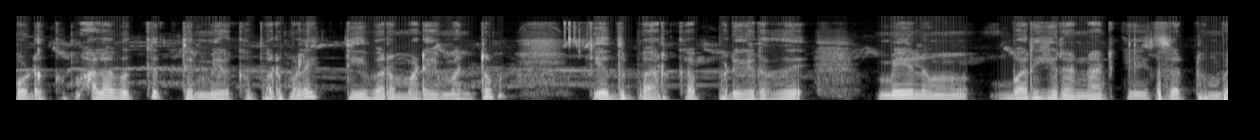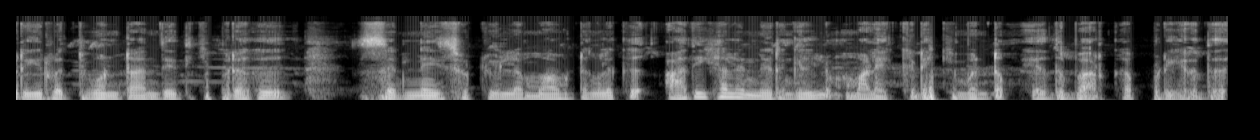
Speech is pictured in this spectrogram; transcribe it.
கொடுக்கும் அளவுக்கு தென்மேற்கு பருவமழை தீவிரமடையும் என்றும் எதிர்பார்க்கப்படுகிறது. மேலும் வருகிற நாட்களில் செப்டம்பர் இருபத்தி ஒன்றாம் தேதிக்கு பிறகு சென்னை சுற்றியுள்ள மாவட்டங்களுக்கு அதிகாலை நேரங்களில் மழை கிடைக்கும் என்றும் எதிர்பார்க்கப்படுகிறது.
